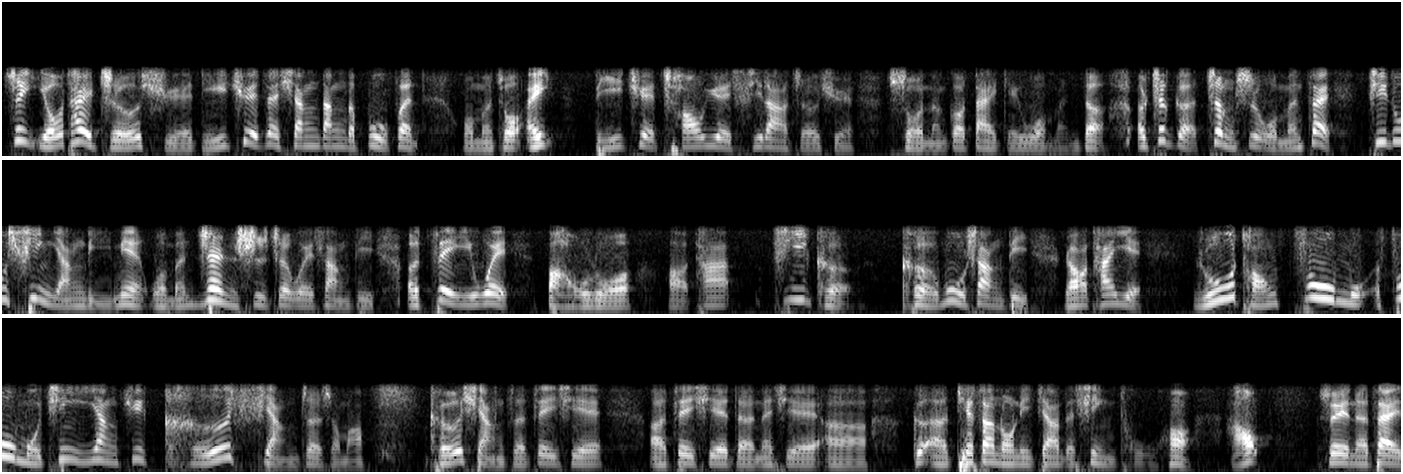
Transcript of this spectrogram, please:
所以犹太哲学的确在相当的部分，我们说，哎。的确超越希腊哲学所能够带给我们的，而这个正是我们在基督信仰里面，我们认识这位上帝，而这一位保罗啊，他饥渴渴慕上帝，然后他也如同父母父母亲一样去可想着什么，可想着这些啊这些的那些呃个呃帖撒罗尼迦的信徒哈，好，所以呢，在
